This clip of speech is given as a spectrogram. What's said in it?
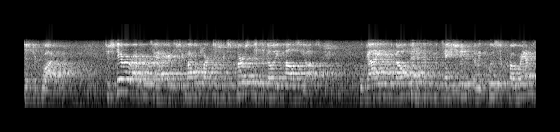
district-wide. To steer our efforts, I hired the Chicago Park District's first disability policy officer, who guides the development and implementation of inclusive programs,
